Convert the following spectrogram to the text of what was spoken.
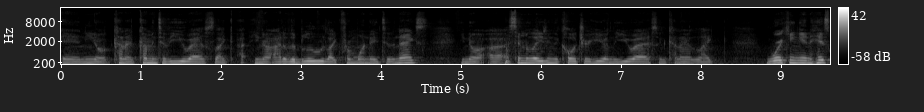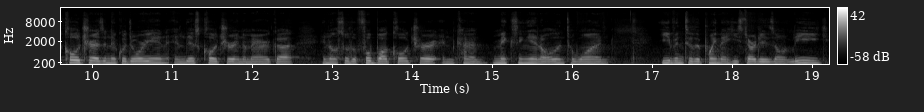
and you know kind of coming to the U.S. like uh, you know out of the blue like from one day to the next. You know uh, assimilating the culture here in the U.S. and kind of like working in his culture as an Ecuadorian and this culture in America, and also the football culture, and kind of mixing it all into one, even to the point that he started his own league,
